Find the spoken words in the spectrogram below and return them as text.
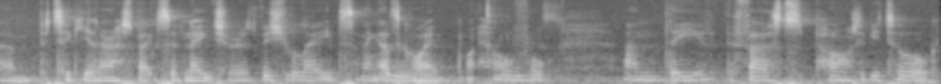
um, particular aspects of nature as visual aids. I think that's Mm. quite quite helpful. And the the first part of your talk,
